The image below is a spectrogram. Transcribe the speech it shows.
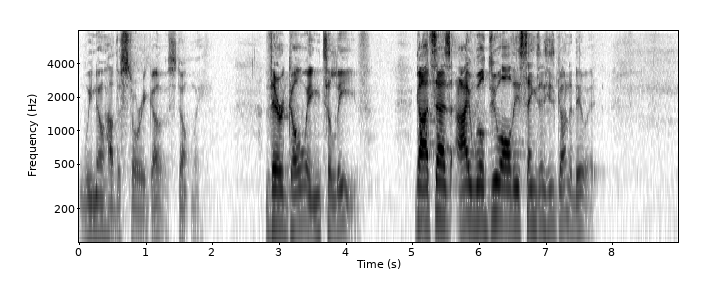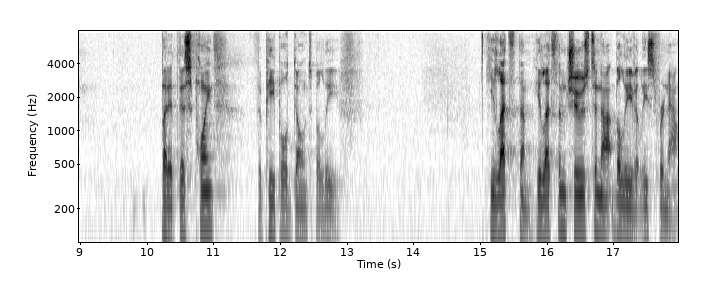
We know how the story goes, don't we? They're going to leave. God says, I will do all these things, and he's going to do it. But at this point, the people don't believe. He lets them. He lets them choose to not believe, at least for now.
